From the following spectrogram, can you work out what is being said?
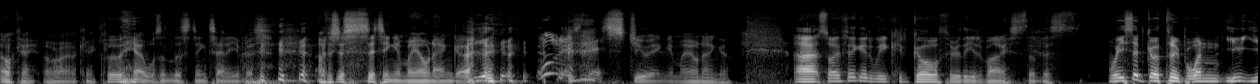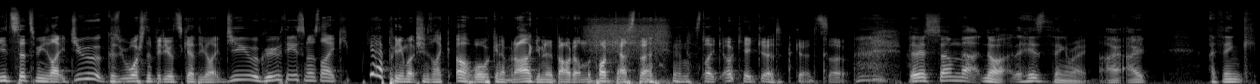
Okay, all right, okay. Clearly, I wasn't listening to any of it. I was just sitting in my own anger, what is this? stewing in my own anger. Uh, so I figured we could go through the advice that this. Well, you said go through, but when you you'd said to me like, "Do you?" Because we watched the video together. You're like, "Do you agree with these?" And I was like, "Yeah, pretty much." And he's like, "Oh, well, we can have an argument about it on the podcast then." And it's like, "Okay, good, good." So, There's some that no. Here's the thing, right? I I, I think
